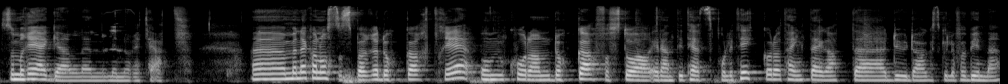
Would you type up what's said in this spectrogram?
som regel en minoritet. Men jeg kan også spørre dere tre om hvordan dere forstår identitetspolitikk. Og da tenkte jeg at du, Dag, skulle få begynne.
